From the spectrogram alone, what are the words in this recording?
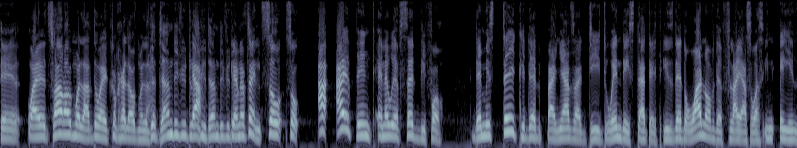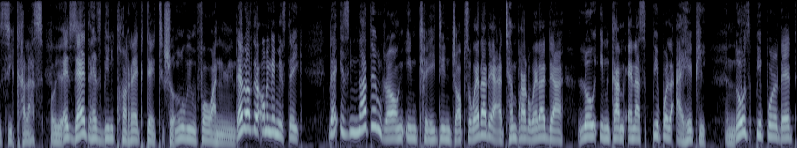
Eh, wa tshwara o molato wa tlogela o molato. You're damned if you do, Yeah. you're damned if you You don't. understand? So, so I, I think, and we have said before, the mistake that Panyaza did when they started is that one of the flyers was in ANC colors. Oh, yes. And that has been corrected Sure. moving forward. Mm. That was the only mistake. There is nothing wrong in creating jobs, whether they are temporary, whether they are low income and as People are happy. Mm. Those people that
